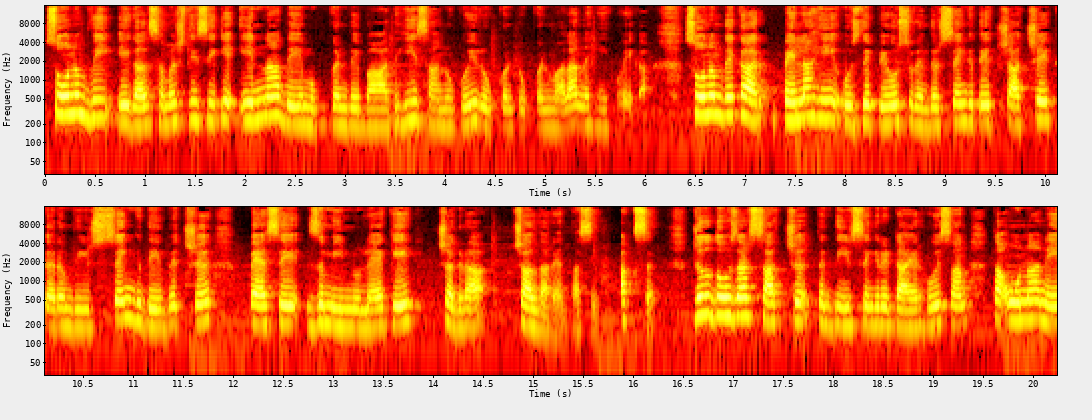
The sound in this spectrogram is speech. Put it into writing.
ਸੋਨਮ ਵੀ ਇਹ ਗੱਲ ਸਮਝਦੀ ਸੀ ਕਿ ਇਹਨਾਂ ਦੇ ਮੁੱਕਣ ਦੇ ਬਾਅਦ ਹੀ ਸਾਨੂੰ ਕੋਈ ਰੋਕਣ ਟੋਕਣ ਵਾਲਾ ਨਹੀਂ ਹੋਏਗਾ। ਸੋਨਮ ਦੇ ਘਰ ਪਹਿਲਾਂ ਹੀ ਉਸਦੇ ਪਿਓ ਸੁਰਿੰਦਰ ਸਿੰਘ ਤੇ ਚਾਚੇ ਕਰਮਵੀਰ ਸਿੰਘ ਦੇ ਵਿੱਚ ਪੈਸੇ ਜ਼ਮੀਨ ਨੂੰ ਲੈ ਕੇ ਝਗੜਾ ਚੱਲਦਾ ਰਹਿੰਦਾ ਸੀ। ਅਕਸਰ ਜਦੋਂ 2007 ਚ ਤਕਦੀਰ ਸਿੰਘ ਰਿਟਾਇਰ ਹੋਏ ਸਨ, ਤਾਂ ਉਹਨਾਂ ਨੇ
